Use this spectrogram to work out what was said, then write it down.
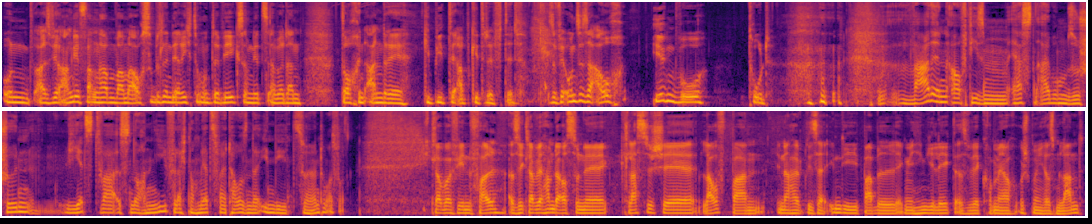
Und als wir angefangen haben, waren wir auch so ein bisschen in der Richtung unterwegs und jetzt aber dann doch in andere Gebiete abgedriftet. Also für uns ist er auch irgendwo tot. War denn auf diesem ersten Album so schön wie jetzt war es noch nie, vielleicht noch mehr 2000er Indie zu hören, Thomas Volk? Ich glaube auf jeden Fall. Also ich glaube, wir haben da auch so eine klassische Laufbahn innerhalb dieser Indie-Bubble irgendwie hingelegt. Also wir kommen ja auch ursprünglich aus dem Land.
